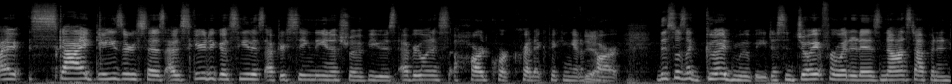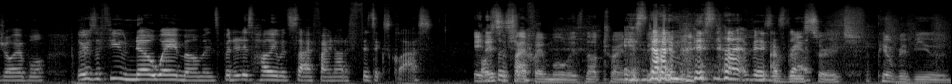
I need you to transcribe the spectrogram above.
I Sky Gazer says I was scared to go see this after seeing the initial reviews. Everyone is a hardcore critic picking it Yeah. apart. This was a good movie. Just enjoy it for what it is, nonstop and enjoyable. There's a few no way moments, but it is Hollywood sci-fi, not a physics class. It is also a sci-fi movie. It's not trying It's to be. not. A, it's not a physics I've researched, peer reviewed.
